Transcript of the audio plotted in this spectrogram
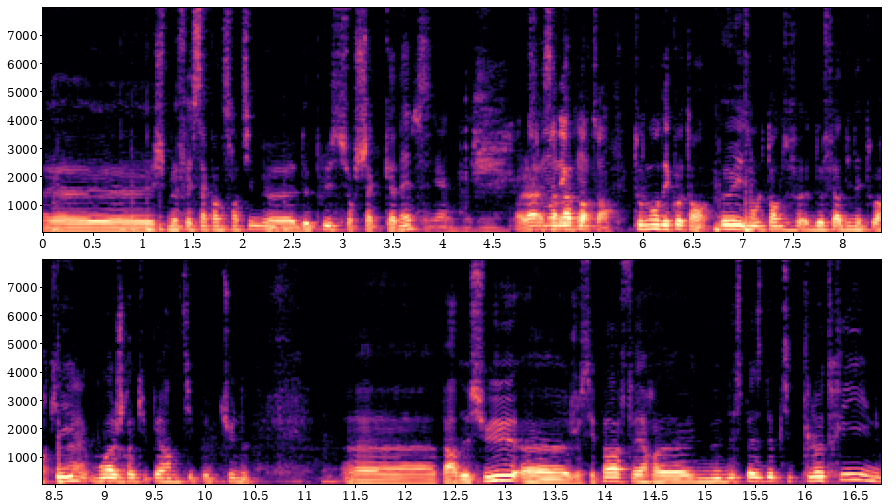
euh, je me fais 50 centimes euh, de plus sur chaque canette. Génial, génial. Voilà, Tout le ça monde est m'apporte- content. Tout le monde est content. Eux, ils ont le temps de, faire du networking. Ouais. Moi, je récupère un petit peu de thunes euh, par-dessus. Euh, je sais pas, faire euh, une, une espèce de petite loterie. une-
